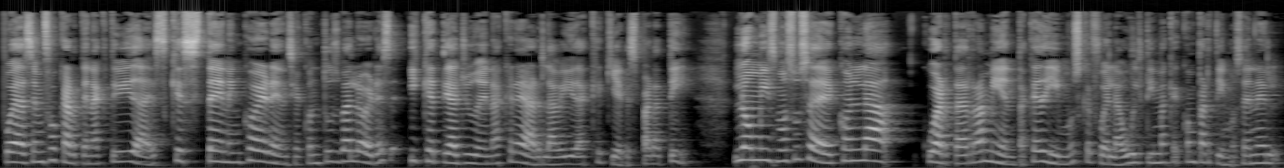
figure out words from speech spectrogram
puedas enfocarte en actividades que estén en coherencia con tus valores y que te ayuden a crear la vida que quieres para ti. Lo mismo sucede con la cuarta herramienta que dimos, que fue la última que compartimos en el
